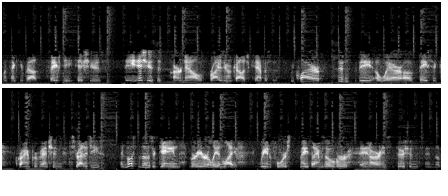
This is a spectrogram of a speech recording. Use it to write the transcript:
when thinking about safety issues. The issues that are now rising on college campuses require students to be aware of basic crime prevention strategies, and most of those are gained very early in life, reinforced many times over in our institutions, in the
